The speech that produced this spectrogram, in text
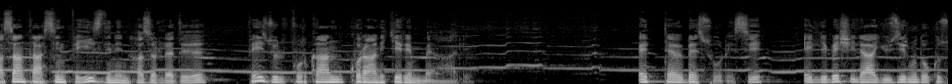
Hasan Tahsin Feyzli'nin hazırladığı Feyzül Furkan Kur'an-ı Kerim Meali Et-Tevbe Suresi 55 ila 129.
